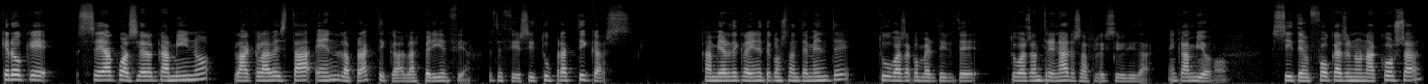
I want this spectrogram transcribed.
creo que sea cual sea el camino, la clave está en la práctica, la experiencia. Es decir, si tú practicas cambiar de clarinete constantemente, tú vas a convertirte, tú vas a entrenar esa flexibilidad. En cambio, si te enfocas en una cosa,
